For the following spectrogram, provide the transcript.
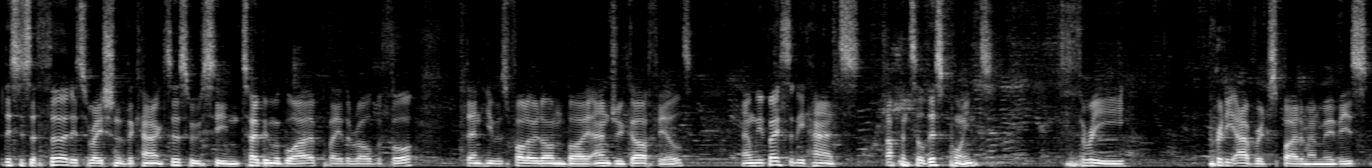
this is a third iteration of the characters. We've seen Tobey Maguire play the role before. Then he was followed on by Andrew Garfield, and we've basically had up until this point three pretty average Spider-Man movies.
